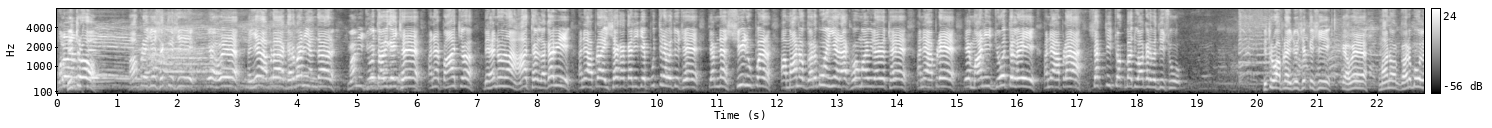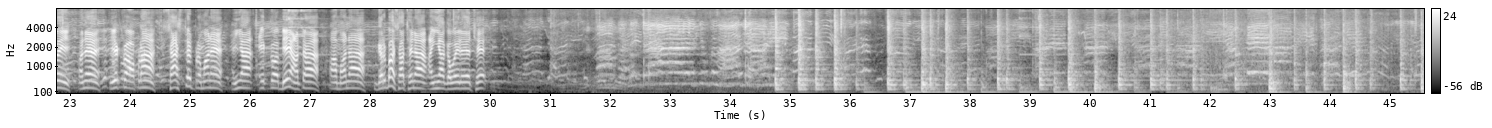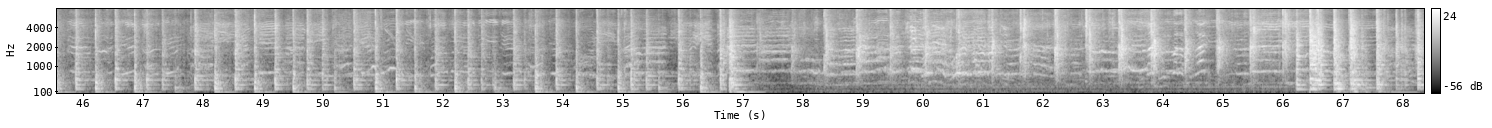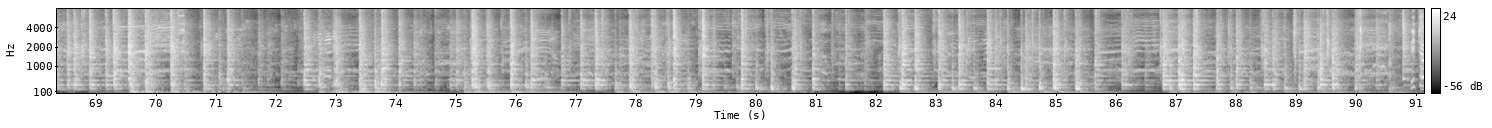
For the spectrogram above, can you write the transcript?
મિત્રો, આપણે જોઈ શકીએ છીએ કે હવે અહીંયા આપણા ગરબાની અંદર માની જોત આવી ગઈ છે અને પાંચ બહેનોના હાથ લગાવી અને આપણા ઈશા કાકાની જે પુત્ર વધુ છે, તેમના શિર ઉપર આ માનો ગરબો અહીંયા રાખવામાં આવી રહ્યો છે અને આપણે એ માની જોત લઈ અને આપણા શક્તિ ચોક બાજુ આગળ વધીશું. મિત્રો, આપણે જોઈ શકીએ છીએ કે હવે માનો ગરબો લઈ અને એક આપણા શાસ્ત્ર પ્રમાણે અહીંયા એક બે આંટા આ માના ગરબા સાથેના અહીંયા ગવાઈ રહ્યા છે.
